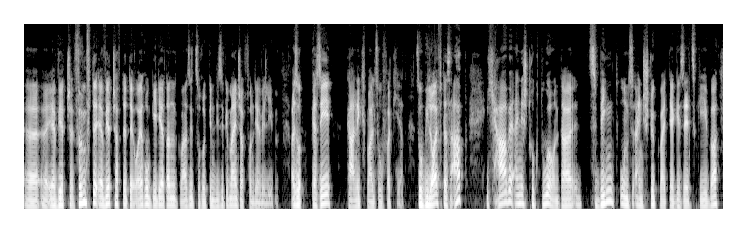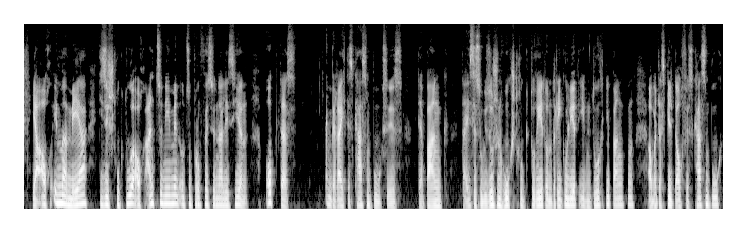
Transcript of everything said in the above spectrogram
äh, erwirtschaft fünfte erwirtschaftete Euro geht ja dann quasi zurück in diese Gemeinschaft, von der wir leben. Also per se gar nichts mal so verkehrt. So, wie läuft das ab? Ich habe eine Struktur und da zwingt uns ein Stück weit der Gesetzgeber ja auch immer mehr, diese Struktur auch anzunehmen und zu professionalisieren. Ob das im Bereich des Kassenbuchs ist, der Bank, da ist es sowieso schon hochstrukturiert und reguliert eben durch die Banken. Aber das gilt auch fürs Kassenbuch,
